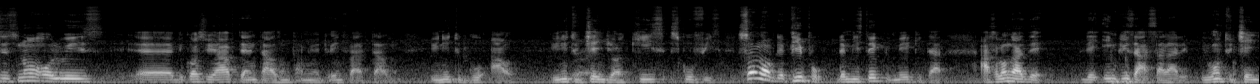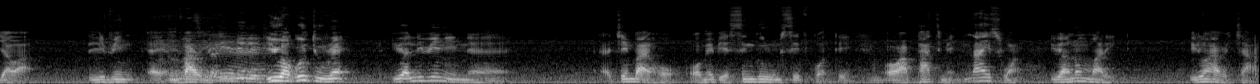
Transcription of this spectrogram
is not always uh, because you have 10,000 coming or 25,000. You need to go out. You need to change your kids' school fees. Some of the people, the mistake we make is that as long as they, they increase our salary, we want to change our living uh, environment. Yeah. You are going to rent, you are living in uh, a chamber a hall or maybe a single room safe contain or apartment nice one you are not married you don't have a child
